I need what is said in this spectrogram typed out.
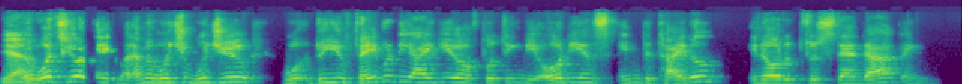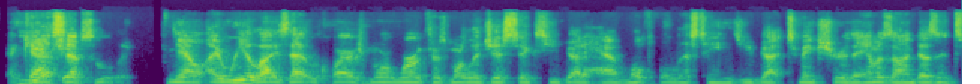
Yeah. But what's your take on? I mean, would you would you do you favor the idea of putting the audience in the title in order to stand out and and capture? Yes, absolutely. Now, I realize that requires more work. There's more logistics. You've got to have multiple listings. You've got to make sure that Amazon doesn't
